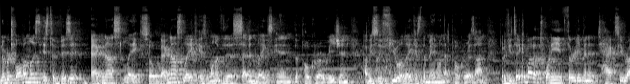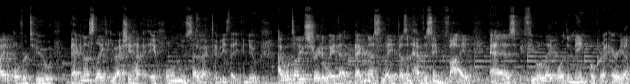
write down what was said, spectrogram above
Number 12 on the list is to visit Begnas Lake. So, Begnas Lake is one of the seven lakes in the Pokhara region. Obviously, Fewa Lake is the main one that Pokhara is on. But if you take about a 20, 30 minute taxi ride over to Begnas Lake, you actually have a whole new set of activities that you can do. I will tell you straight away that Begnas Lake doesn't have the same vibe as Fewa Lake or the main Pokhara area,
